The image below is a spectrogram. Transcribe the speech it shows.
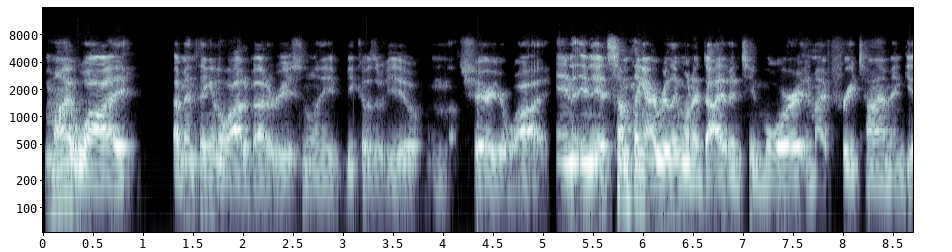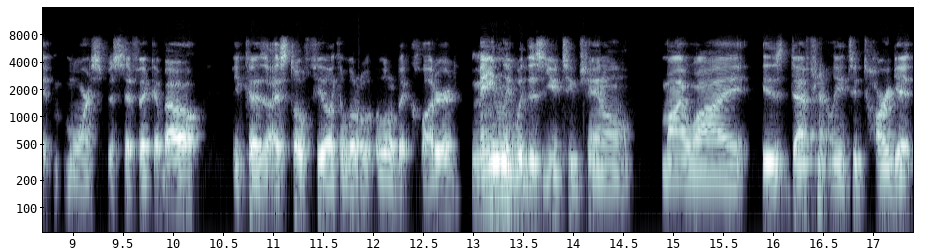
My why I've been thinking a lot about it recently because of you and share your why. And, and it's something I really want to dive into more in my free time and get more specific about because I still feel like a little a little bit cluttered. Mainly with this YouTube channel, my why is definitely to target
